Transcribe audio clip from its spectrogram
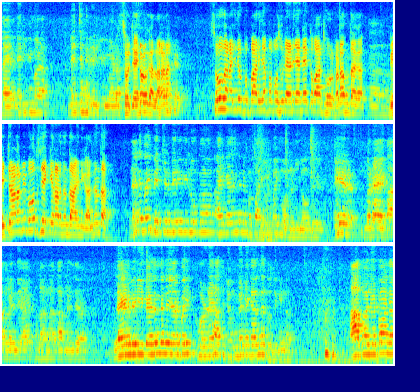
ਲੈਣ ਮੇਰੀ ਵੀ ਮਾੜਾ ਵੇਚਣ ਮੇਰੀ ਵੀ ਮਾੜਾ। ਸੋ ਜੈ ਹੁਣ ਗੱਲ ਆ ਹਨਾ? ਸੋ ਉਹ ਗੱਲ ਆ ਜਦੋਂ ਵਪਾਰੀ ਦਾ ਆਪਾਂ ਪਸ਼ੂ ਲੈਣ ਜਾਂਦੇ ਆ, ਇੱਕ ਵਾਰ ਹੋਰ ਖੜਾ ਹੁੰਦਾਗਾ। ਹਾਂ। ਵੇਚਣ ਵਾਲਾ ਵੀ ਬਹੁਤ ਸੇਕੇ ਨਾਲ ਦਿੰਦਾ ਆਈ ਨਹੀਂ ਗੱਲ ਦਿੰਦਾ। ਨਹੀਂ ਨਹੀਂ ਬਾਈ ਵੇਚਣ ਵੇਰੇ ਵੀ ਲੋਕ ਐਂ ਕਹਿੰਦੇ ਨੇ ਵਪਾਰੀ ਬਾਈ ਮੁੱਲ ਨਹੀਂ ਲਾਉਂਦੇ। ਇਹ ਰਾਇ ਕਰ ਲੈਂਦੇ ਆ ਇਹ ਫਲਾਨਾ ਕਰ ਲੈਂਦੇ ਆ। ਲੈਣ ਵੇਰੀ ਕਹਿ ਦਿੰਦੇ ਨੇ ਯਾਰ ਬਾਈ ਖੋੜੇ ਹੱਥ ਚ ਹੁੰਦੇ ਨੇ ਕਹਿੰਦੇ ਦੁੱਧ ਕਿੰਨਾ? ਆਪ ਜੇ ਭਾਣਾ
